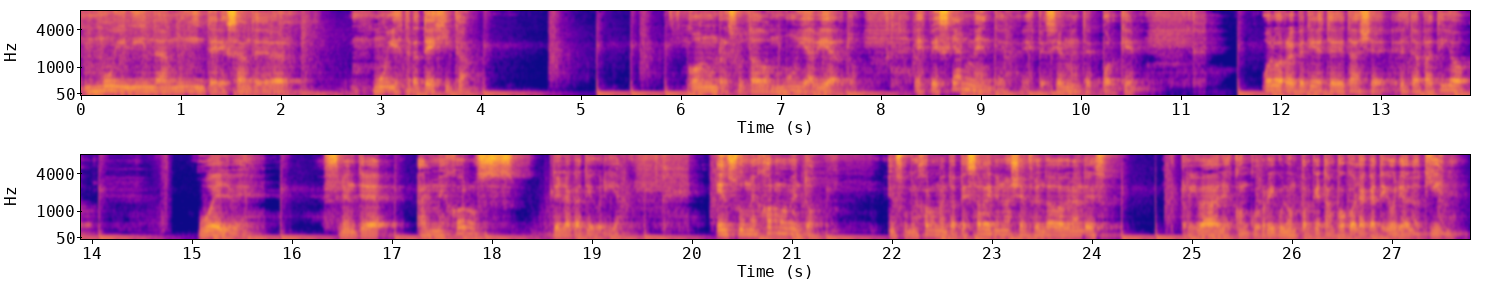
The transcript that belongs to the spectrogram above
muy linda, muy interesante de ver, muy estratégica, con un resultado muy abierto. Especialmente, especialmente porque, vuelvo a repetir este detalle, el tapatío vuelve frente al mejor de la categoría. En su mejor momento, en su mejor momento, a pesar de que no haya enfrentado a grandes rivales con currículum, porque tampoco la categoría lo tiene.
